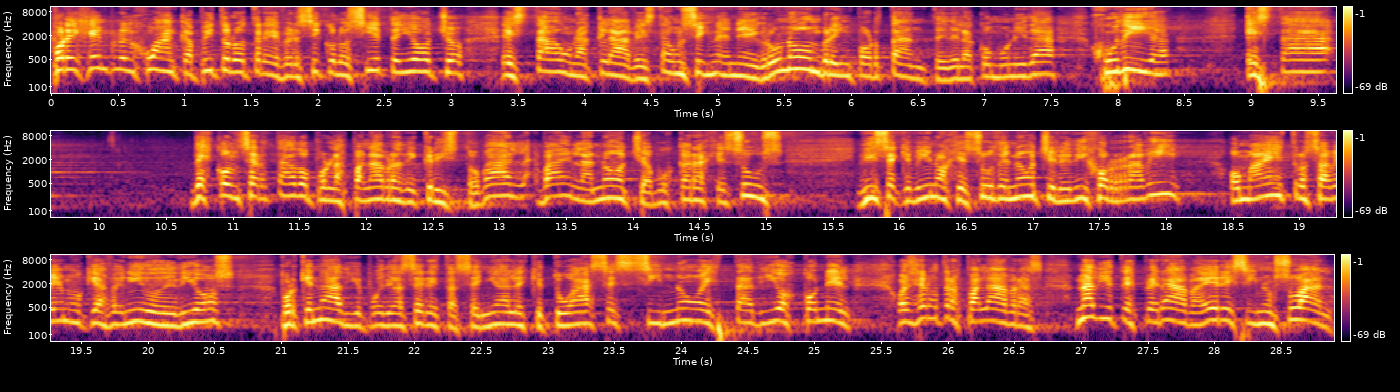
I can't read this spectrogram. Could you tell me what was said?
Por ejemplo, en Juan capítulo 3, versículos 7 y 8 está una clave, está un cisne negro. Un hombre importante de la comunidad judía está desconcertado por las palabras de Cristo. Va, va en la noche a buscar a Jesús. Dice que vino a Jesús de noche y le dijo, rabí o maestro, sabemos que has venido de Dios, porque nadie puede hacer estas señales que tú haces si no está Dios con él. O sea, en otras palabras, nadie te esperaba, eres inusual.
